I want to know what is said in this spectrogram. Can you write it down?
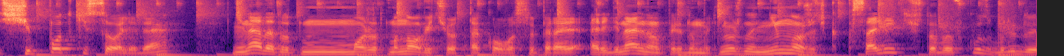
щепотки соли, да? Не надо тут, может, много чего-то такого супер оригинального придумать. Нужно немножечко посолить, чтобы вкус блюда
